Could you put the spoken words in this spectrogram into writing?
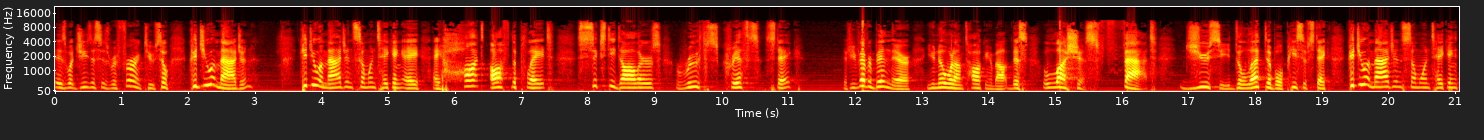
is what Jesus is referring to. So could you imagine? Could you imagine someone taking a, a hot off the plate, $60 Ruth's Chris steak? If you've ever been there, you know what I'm talking about. This luscious, fat, juicy, delectable piece of steak. Could you imagine someone taking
